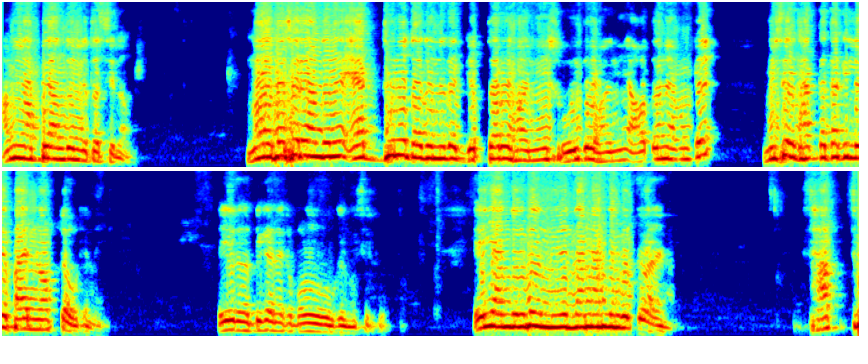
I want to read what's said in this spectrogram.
আমি নব্বই আন্দোলন নেতা ছিলাম। নয় বছরের আন্দোলনে একজনও তাদের নেতা গ্রেপ্তারও হয়নি, শহীদও হয়নি আহত হয়নি, এমনকি মিছিল ধাক্কা থাকিলে পায়ের নখটা ওঠে নাই এই বিকাশ একটা বড় মিছিল করতো। এই আন্দোলনে নিজের নামে আন্দোলন করতে পারে না। ছাত্র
